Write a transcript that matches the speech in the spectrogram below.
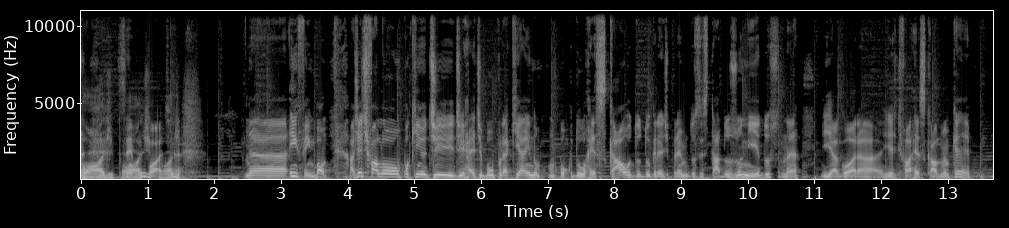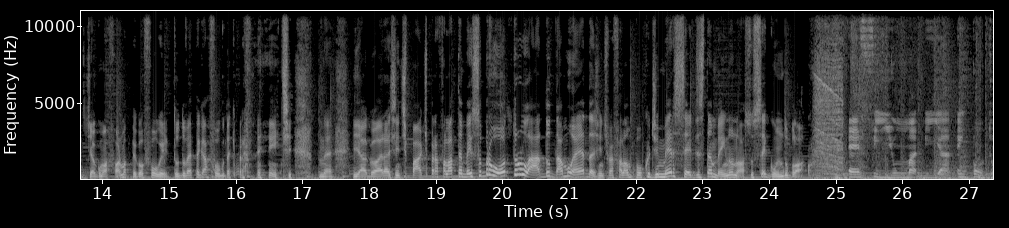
Pode, pode, pode. pode. É. Uh, enfim, bom, a gente falou um pouquinho de, de Red Bull por aqui, ainda um, um, pouco do rescaldo do Grande Prêmio dos Estados Unidos, né? E agora, e a gente fala rescaldo mesmo porque de alguma forma pegou fogo, e tudo vai pegar fogo daqui para frente, né? E agora a gente parte para falar também sobre o outro lado da moeda. A gente vai falar um pouco de Mercedes também no nosso segundo bloco. F1 Mania em ponto.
